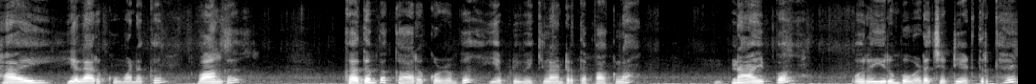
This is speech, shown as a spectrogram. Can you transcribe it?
ஹாய் எல்லாருக்கும் வணக்கம். வாங்க கதம்ப காரக்குழம்பு எப்படி வைக்கலான்றத பார்க்கலாம். நான் இப்போ ஒரு இரும்பு வடைச்சட்டி எடுத்திருக்கேன்.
